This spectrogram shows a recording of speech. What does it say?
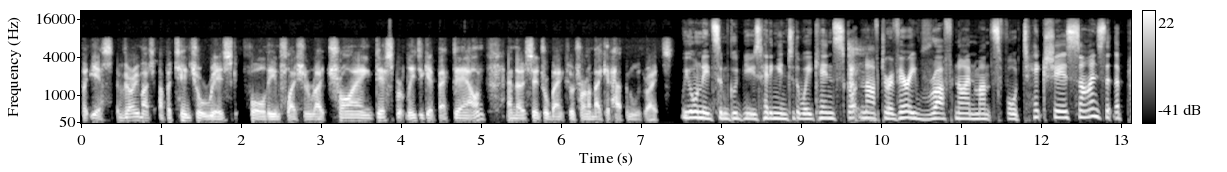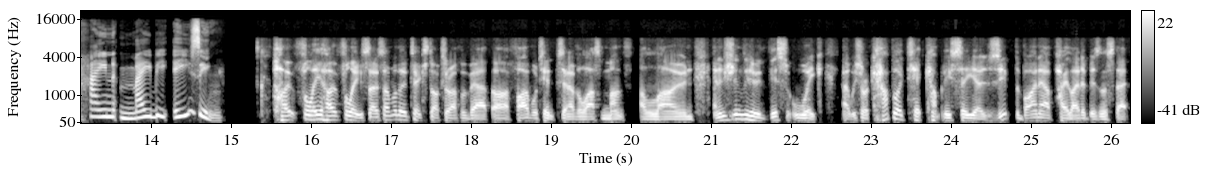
but yes, very much a potential risk for the inflation rate trying desperately to get back down, and those central banks who are trying to make it happen with rates. We all need some good news heading into the weekend, Scott. And after a very rough nine months for tech shares, signs that the pain may be easing. Hopefully, hopefully. So some of the tech stocks are up about uh, five or ten percent over the last month alone. And interestingly, this week uh, we saw a couple of tech company CEOs, Zip, the buy now pay later business, that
